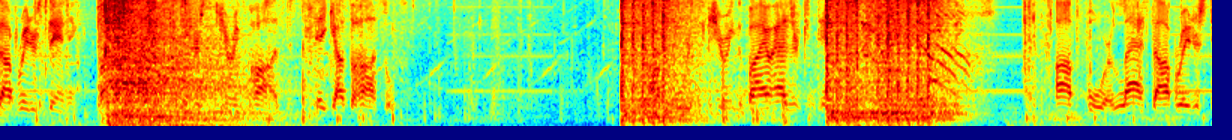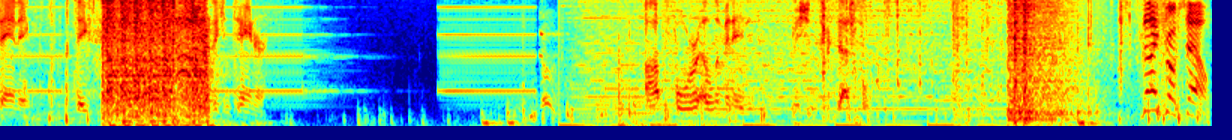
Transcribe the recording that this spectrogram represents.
last operator standing. Container securing pods. Take out the hostiles. Op 4 securing the biohazard container. Op 4, last operator standing. They've secured the container. Op 4 eliminated. Mission successful. Nitro cell!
